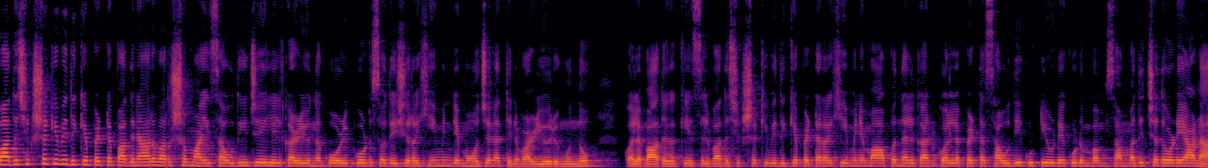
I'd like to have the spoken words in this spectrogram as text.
വധശിക്ഷയ്ക്ക് വിധിക്കപ്പെട്ട് പതിനാറ് വർഷമായി സൗദി ജയിലിൽ കഴിയുന്ന കോഴിക്കോട് സ്വദേശി റഹീമിന്റെ മോചനത്തിന് വഴിയൊരുങ്ങുന്നു. കൊലപാതക കേസിൽ വധശിക്ഷയ്ക്ക് വിധിക്കപ്പെട്ട റഹീമിന് മാപ്പ് നൽകാൻ കൊല്ലപ്പെട്ട സൗദി കുട്ടിയുടെ കുടുംബം സമ്മതിച്ചതോടെയാണ്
